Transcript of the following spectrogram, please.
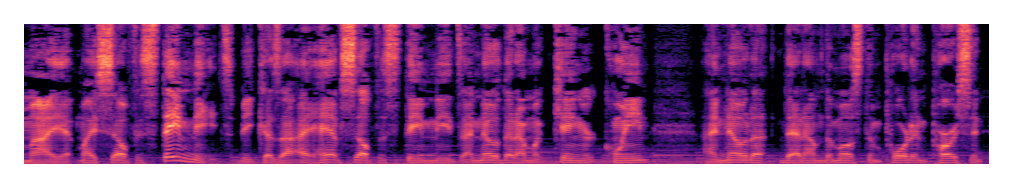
my my self-esteem needs because I have self-esteem needs. I know that I'm a king or queen. I know that, that I'm the most important person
